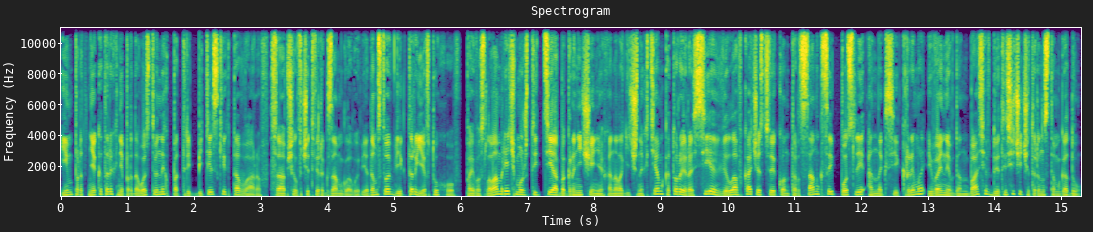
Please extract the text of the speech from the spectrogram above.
импорт некоторых непродовольственных потребительских товаров, сообщил в четверг замглавы ведомства Виктор Евтухов. По его словам, речь может идти об ограничениях аналогичных тем, которые Россия ввела в качестве контрсанкций после аннексии Крыма и войны в Донбассе в 2014 году.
